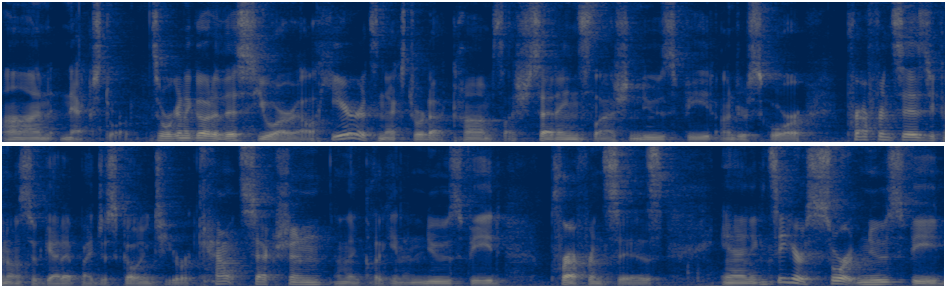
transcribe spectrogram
on Nextdoor. So we're going to go to this URL here. It's nextdoor.com slash settings slash newsfeed underscore preferences. You can also get it by just going to your account section and then clicking on newsfeed preferences. And you can see here sort newsfeed.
